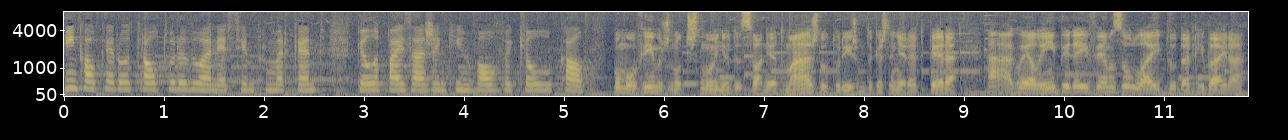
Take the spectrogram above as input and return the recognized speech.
e em qualquer outra altura do ano é sempre marcante pela paisagem que envolve aquele local. Como ouvimos no testemunho de Sónia Tomás, do Turismo de Castanheira de Pera, a água é límpida e vemos o leito da ribeira.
